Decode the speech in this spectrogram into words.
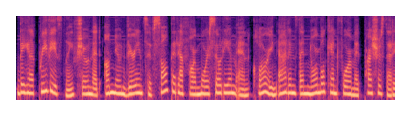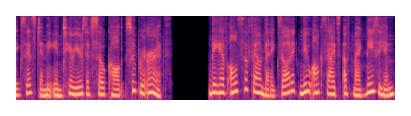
They have previously shown that unknown variants of salt that have far more sodium and chlorine atoms than normal can form at pressures that exist in the interiors of so-called super-Earths. They have also found that exotic new oxides of magnesium,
